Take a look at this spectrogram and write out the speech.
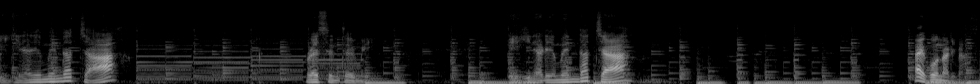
いきなり梅になっちゃう？Listen to me いきなり梅になっちゃはい、こうなります。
